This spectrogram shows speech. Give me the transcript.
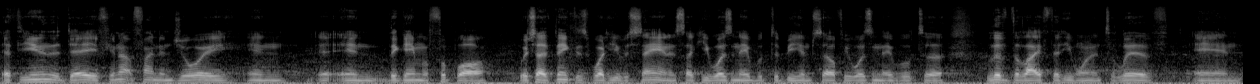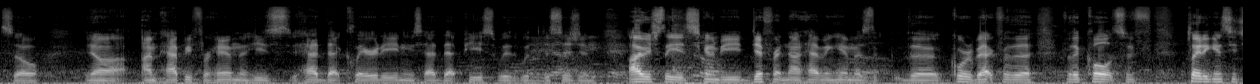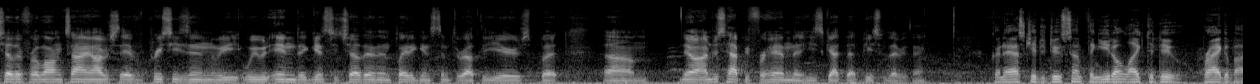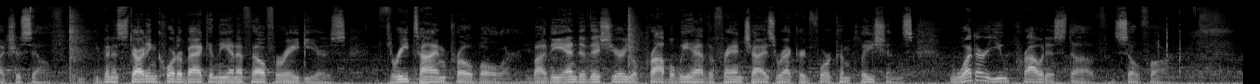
at the end of the day, if you're not finding joy in in the game of football, which I think is what he was saying, it's like he wasn't able to be himself. He wasn't able to live the life that he wanted to live, and so you know, I'm happy for him that he's had that clarity and he's had that peace with, with the decision. Obviously, it's going to be different not having him as the, the quarterback for the for the Colts. We've played against each other for a long time. Obviously, every preseason we, we would end against each other and then played against him throughout the years. But um, you know, I'm just happy for him that he's got that peace with everything. I'm going to ask you to do something you don't like to do. Brag about yourself. You've been a starting quarterback in the NFL for eight years three time Pro Bowler. By the end of this year, you'll probably have the franchise record for completions. What are you proudest of so far?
